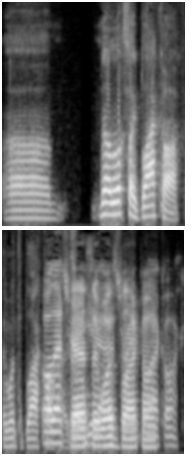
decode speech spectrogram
Um, no, it looks like Blackhawk. They went to Blackhawk. Oh, that's right. Yes, think. it was that's right, Blackhawk. Blackhawk.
